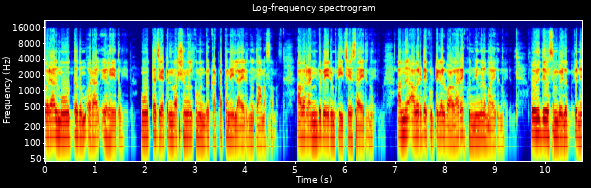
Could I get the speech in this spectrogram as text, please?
ഒരാൾ മൂത്തതും ഒരാൾ ഇളയതും. മൂത്ത ചേട്ടൻ വർഷങ്ങൾക്ക് മുൻപ് കട്ടപ്പനയിലായിരുന്നു താമസം. അവർ രണ്ടുപേരും ടീച്ചേഴ്സായിരുന്നു. അന്ന് അവരുടെ കുട്ടികൾ വളരെ കുഞ്ഞുങ്ങളുമായിരുന്നു. ഒരു ദിവസം വെളുപ്പിന്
